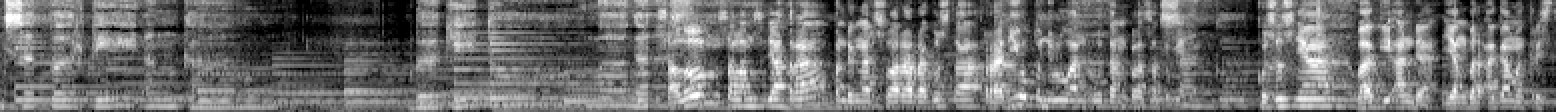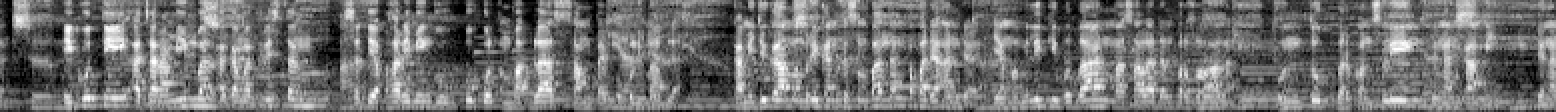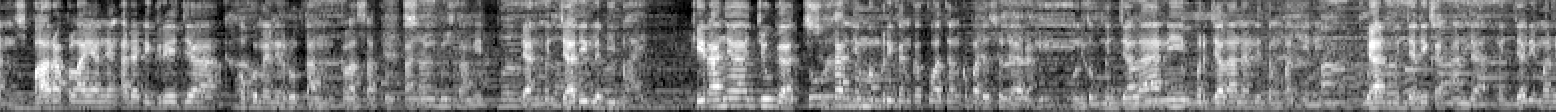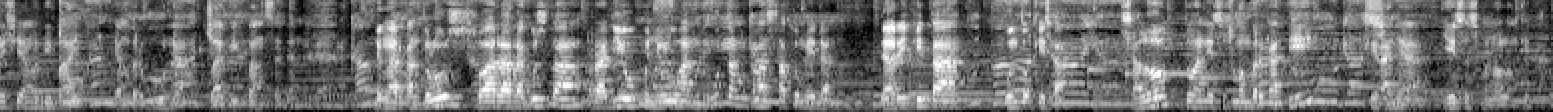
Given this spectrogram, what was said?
seperti engkau begitu mengasihi Salam, salam sejahtera pendengar suara Ragusta Radio Penyuluhan Rutan Kelas 1 Medan. Khususnya bagi Anda yang beragama Kristen. Ikuti acara mimbar agama Kristen setiap hari Minggu pukul 14 sampai pukul 15. Kami juga memberikan kesempatan kepada Anda yang memiliki beban, masalah, dan persoalan untuk berkonseling dengan kami dengan para pelayan yang ada di gereja Okumene Rutan kelas 1 Tanjung Gustamit dan menjadi lebih baik. Kiranya juga Tuhan yang memberikan kekuatan kepada saudara untuk menjalani perjalanan di tempat ini dan menjadikan Anda menjadi manusia yang lebih baik yang berguna bagi bangsa dan negara. Dengarkan terus suara Ragusta Radio Penyuluhan Rutan kelas 1 Medan dari kita untuk kita. Shalom, Tuhan Yesus memberkati. Kiranya Yesus menolong kita.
